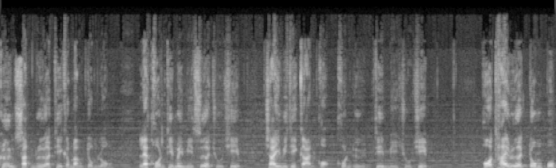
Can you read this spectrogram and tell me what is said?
คลื่นซัดเรือที่กำลังจมลง และคนที่ไม่มีเสื้อชูชีพ ใช้วิธีการเกาะคนอื่นที่มีชูชีพ พอท้ายเรือจมปุ๊บ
